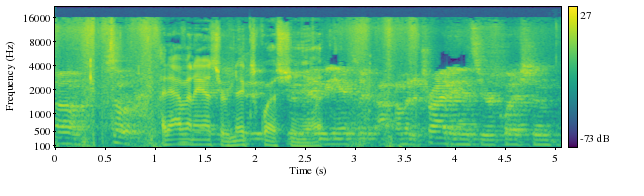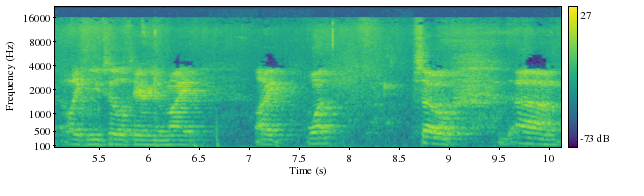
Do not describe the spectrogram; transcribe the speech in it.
Um, so I haven't answered Nick's to- question to yet. answer- I'm going to try to answer your question like the utilitarian might. Like what? So um,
